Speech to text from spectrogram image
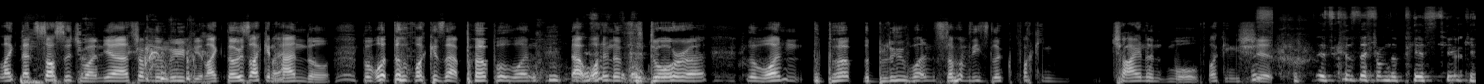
Like that sausage one, yeah, that's from the movie. Like those I can handle. But what the fuck is that purple one? That one in a fedora? The one, the purp, the blue one. Some of these look fucking China mall fucking shit. It's because they're from the PS2 game.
